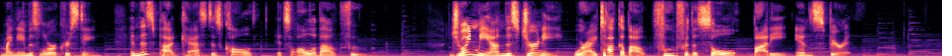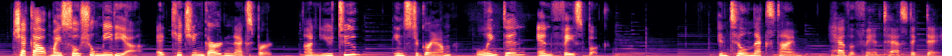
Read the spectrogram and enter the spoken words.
My name is Laura Christine, and this podcast is called It's All About Food. Join me on this journey where I talk about food for the soul, body, and spirit. Check out my social media at Kitchen Garden Expert on YouTube, Instagram, LinkedIn, and Facebook. Until next time, have a fantastic day.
